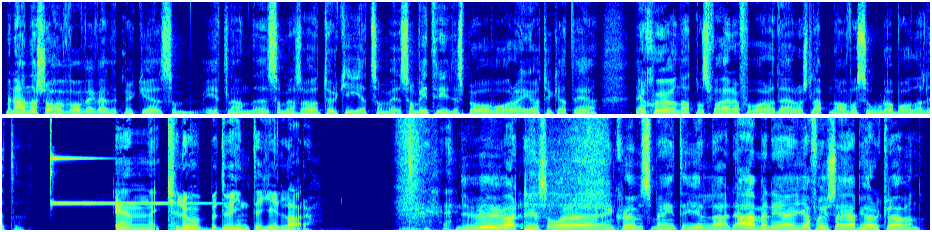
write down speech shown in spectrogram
Men annars så har, var vi väldigt mycket som i ett land, eh, som jag sa, Turkiet, som vi, som vi trivdes bra att vara i. Jag tycker att det är en skön atmosfär att få vara där och slappna av och sola och bada lite. En klubb du inte gillar? nu vart det ju svårare. En klubb som jag inte gillar. Nej, men jag, jag får ju säga Björklöven.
